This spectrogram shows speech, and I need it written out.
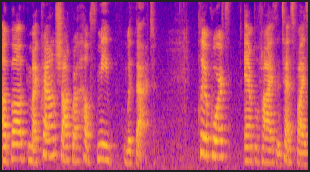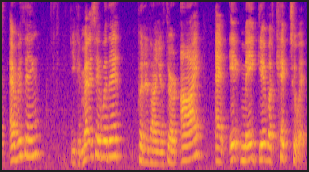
above my crown chakra helps me with that. Clear quartz amplifies, intensifies everything. You can meditate with it, put it on your third eye, and it may give a kick to it.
